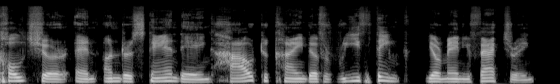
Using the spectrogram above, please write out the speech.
culture and understanding how to kind of rethink your manufacturing.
